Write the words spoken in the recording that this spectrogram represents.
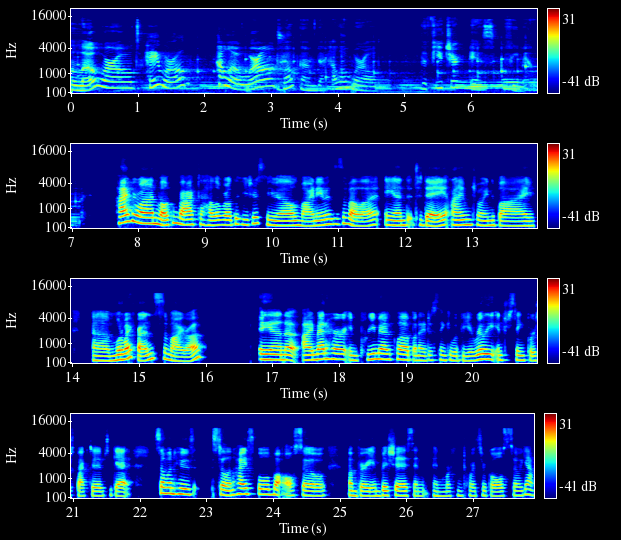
Hello, world. Hey, world. Hello, world. Welcome to Hello World. The future is female. Hi, everyone. Welcome back to Hello World, the Future is Female. My name is Isabella, and today I'm joined by um, one of my friends, Samaira. And uh, I met her in pre med club, and I just think it would be a really interesting perspective to get someone who's still in high school, but also um, very ambitious and, and working towards their goals. So, yeah,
